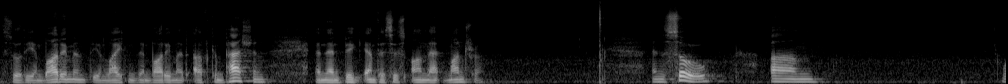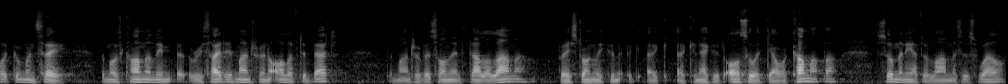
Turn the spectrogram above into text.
So the embodiment, the enlightened embodiment of compassion, and then big emphasis on that mantra. And so, um, what can one say? The most commonly recited mantra in all of Tibet, the mantra of His Holiness Dalai Lama, very strongly con- uh, uh, connected also with Gyalwa Karmapa, so many other lamas as well.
